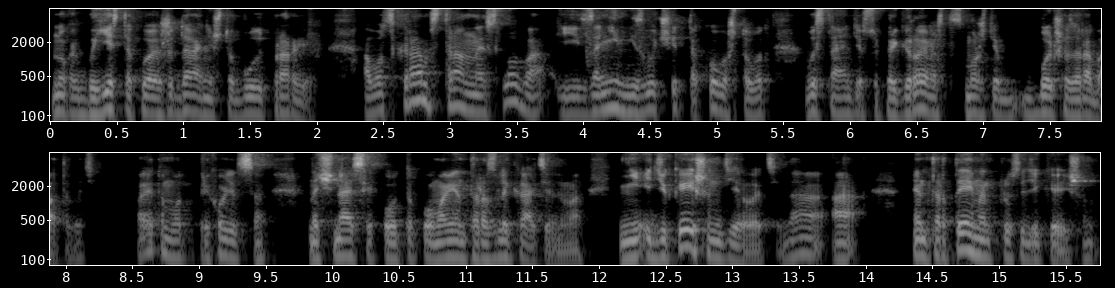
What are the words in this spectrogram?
но как бы есть такое ожидание, что будет прорыв. А вот Scrum – странное слово, и за ним не звучит такого, что вот вы станете супергероем, сможете больше зарабатывать. Поэтому вот приходится начинать с какого-то такого момента развлекательного. Не education делать, да, а entertainment плюс education.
